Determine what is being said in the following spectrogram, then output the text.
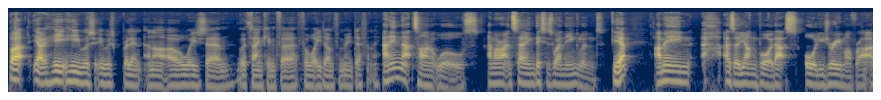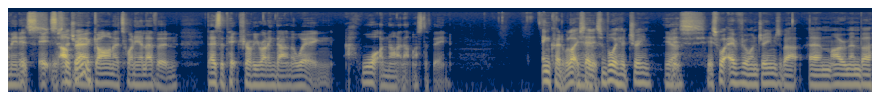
but you know, he, he was he was brilliant, and I, I always um, would thank him for, for what he done for me. Definitely. And in that time at Wolves, am I right in saying this is when the England? Yep. I mean, as a young boy, that's all you dream of, right? I mean, it's It's- it's, it's the up there. Ghana 2011. There's the picture of you running down the wing. What a night that must have been. Incredible. Like you said, it's a boyhood dream. Yeah. It's it's what everyone dreams about. Um, I remember.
